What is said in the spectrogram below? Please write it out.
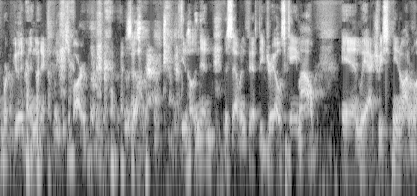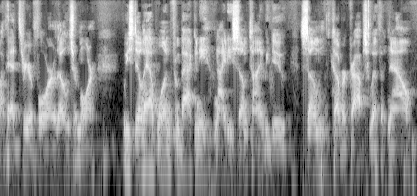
work good, and the next weakest part. So, you know, and then the 750 drills came out, and we actually, you know, I don't know, I've had three or four of those or more. We still have one from back in the 90s sometime. We do some cover crops with it now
